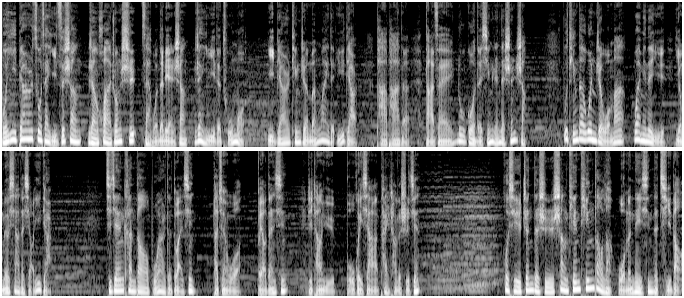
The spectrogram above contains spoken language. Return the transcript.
我一边坐在椅子上，让化妆师在我的脸上任意的涂抹，一边听着门外的雨点儿啪啪的打在路过的行人的身上，不停的问着我妈外面的雨有没有下的小一点。期间看到不二的短信，他劝我不要担心，这场雨不会下太长的时间。或许真的是上天听到了我们内心的祈祷，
